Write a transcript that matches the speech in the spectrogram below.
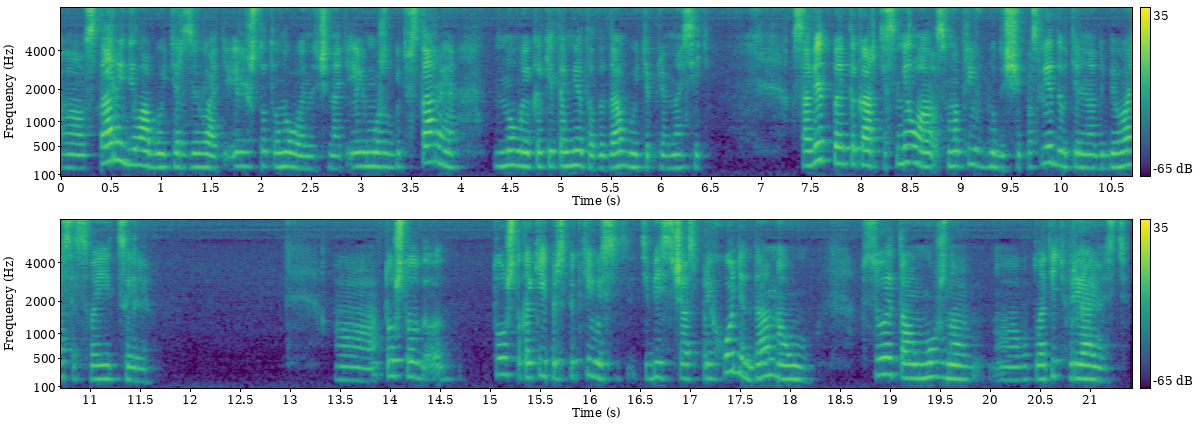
А, старые дела будете развивать или что-то новое начинать, или, может быть, в старые новые какие-то методы да, будете привносить. Совет по этой карте. Смело смотри в будущее, последовательно добивайся своей цели. А, то, что, то, что какие перспективы тебе сейчас приходят да, на ум, все это можно а, воплотить в реальность.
